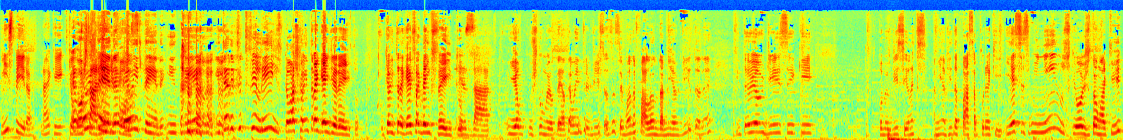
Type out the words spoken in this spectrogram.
me inspira, né? Que, que eu, eu gostaria eu entendo, que fosse. Eu entendo, entendo, entendo e fico feliz, porque eu acho que eu entreguei direito. O que eu entreguei foi bem feito. Exato. e eu costumo, eu dei até uma entrevista essa semana falando da minha vida, né? Então eu disse que, como eu disse antes, a minha vida passa por aqui. E esses meninos que hoje estão aqui,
